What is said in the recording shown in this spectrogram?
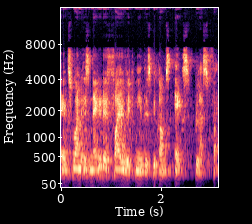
X1 is negative 5 which means this becomes x plus 5.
